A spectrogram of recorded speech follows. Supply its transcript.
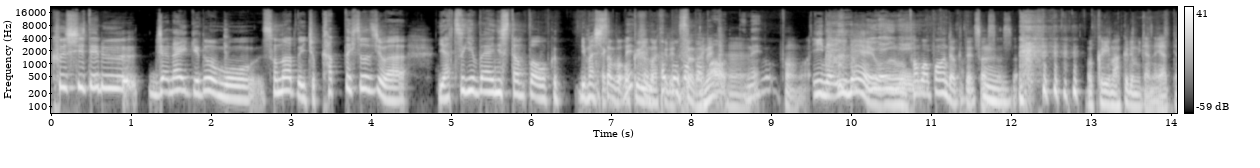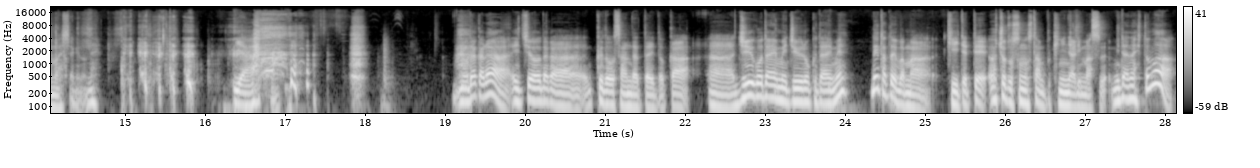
屈してるじゃないけど、もう、その後一応買った人たちは、矢継ぎ早にスタンプは送りましたけどね。スタンプ送りまくるそうだねいいね、いいね、いいねいいねポンポンポンって送って、そうそうそう。送りまくるみたいなのやってましたけどね。いや。もうだから、一応、だから、工藤さんだったりとか、あー15代目、16代目で、例えばまあ、聞いてて、あ、ちょっとそのスタンプ気になります、みたいな人は、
